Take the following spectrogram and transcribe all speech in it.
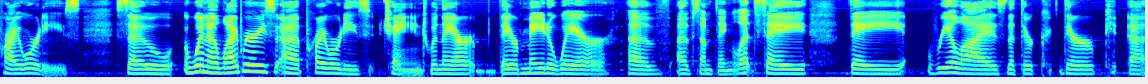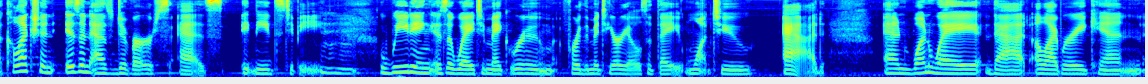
priorities. So when a library's uh, priorities change, when they are they are made aware of of something, let's say they realize that their their uh, collection isn't as diverse as it needs to be. Weeding is a way to make room for the materials that they want to add. And one way that a library can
